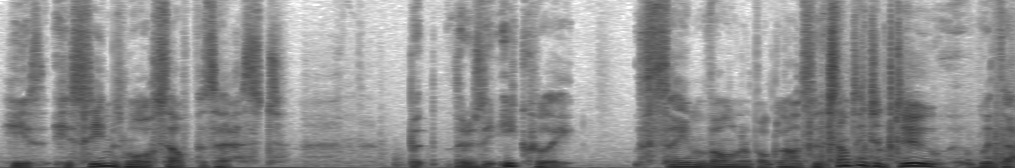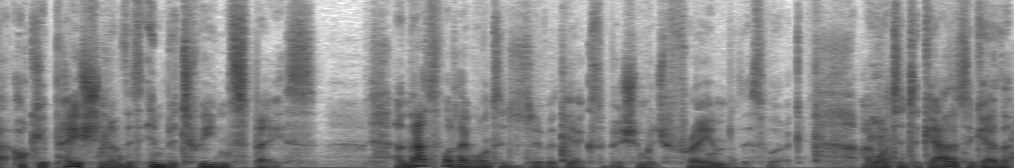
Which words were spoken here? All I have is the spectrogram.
he's, he seems more self-possessed, but there's equally the same vulnerable glance, and it's something to do with that occupation of this in-between space. And that's what I wanted to do with the exhibition which framed this work. I wanted to gather together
